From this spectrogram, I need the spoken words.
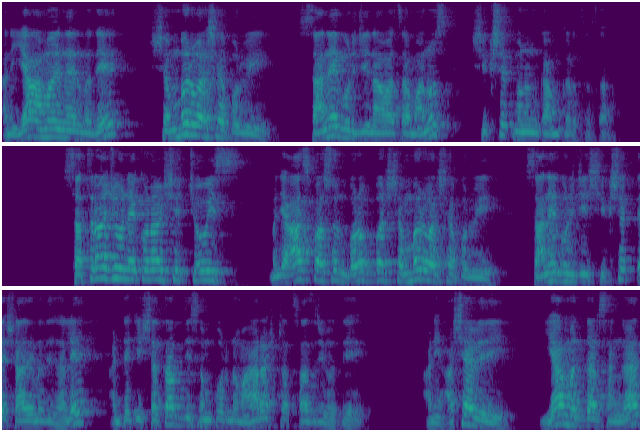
आणि या अमळनेरमध्ये शंभर वर्षापूर्वी साने गुरुजी नावाचा माणूस शिक्षक म्हणून काम करत होता. सतरा जून एकोणावीसशे चोवीस म्हणजे आजपासून बरोबर शंभर वर्षापूर्वी साने गुरुजी शिक्षक त्या शाळेमध्ये झाले आणि त्याची शताब्दी संपूर्ण महाराष्ट्रात साजरी होते. आणि अशा वेळी या मतदारसंघात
